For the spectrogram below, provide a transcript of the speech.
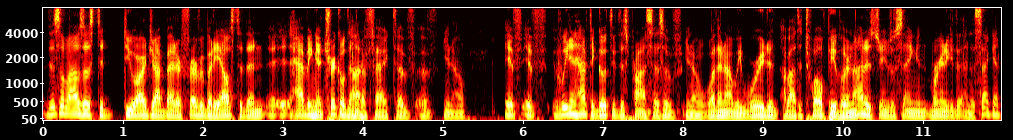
this allows us to do our job better for everybody else to then uh, uh, having a trickle down effect of of you know if if if we didn't have to go through this process of you know whether or not we worried about the 12 people or not as James was saying and we're going to get to that in a second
